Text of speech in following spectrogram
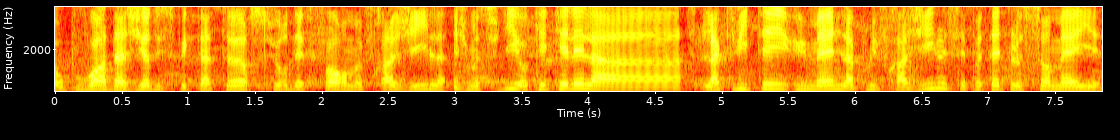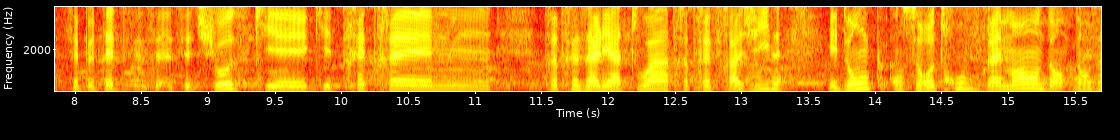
au pouvoir d'agir du spectateur sur des formes fragiles. Et je me suis dit, ok, quelle est l'activité humaine la plus fragile? C'est peut-être le sommeil, c'est peut-être cette chose qui est, très très très très aléatoire, très très fragile. Et donc on se retrouve vraiment dans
